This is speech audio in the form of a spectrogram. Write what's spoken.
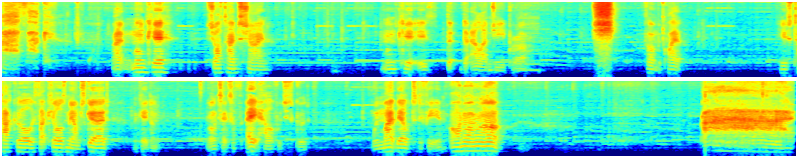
Ah, fuck. Right, Monkey. Short time to shine. Monkey is the, the LMG pro. Shh! Phone, be quiet. Use tackle. If that kills me, I'm scared. Okay, done. Wrong takes off 8 health, which is good. We might be able to defeat him. Oh, no, no, no! Ah!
